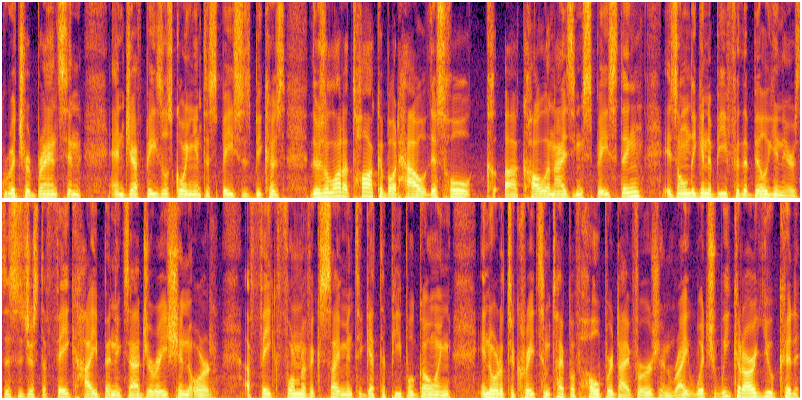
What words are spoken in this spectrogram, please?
Richard Branson and Jeff Bezos going into space is because there's a lot of talk about how this whole uh, colonizing space thing is only going to be for the billionaires. This is just a fake hype and exaggeration or a fake form of excitement to get the people going in order to create some type of hope or diversion, right? Which we could argue could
